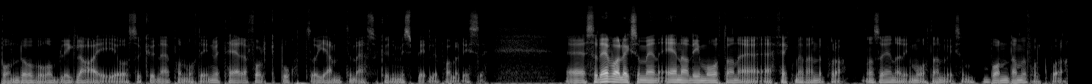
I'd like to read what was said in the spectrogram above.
bonde over og bli glad i, og så kunne jeg på en måte invitere folk bort og hjem til meg, så kunne vi spille på alle disse. Eh, så det var liksom en, en av de måtene jeg, fikk meg venner på, da. Altså en av de måtene jeg liksom bonda med folk på, da.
